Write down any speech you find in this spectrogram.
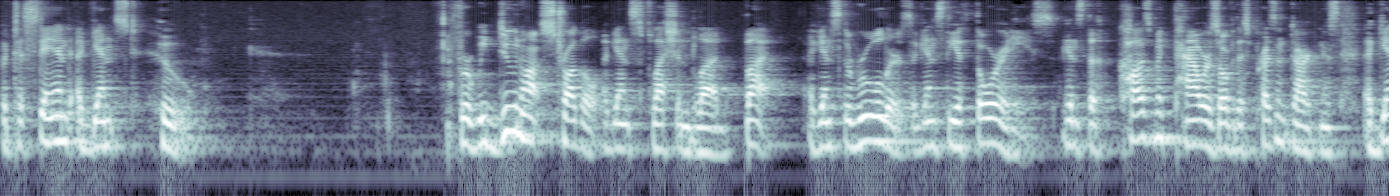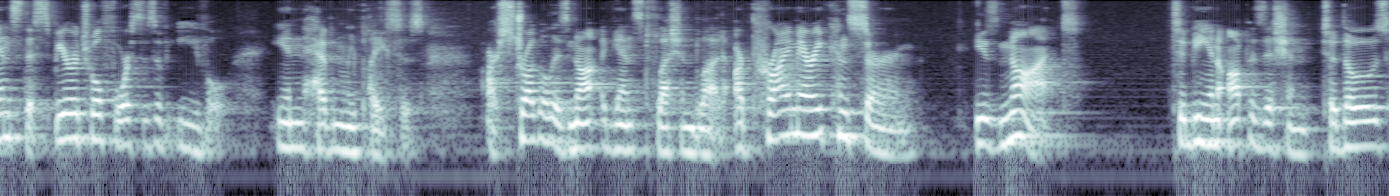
But to stand against who? For we do not struggle against flesh and blood, but against the rulers, against the authorities, against the cosmic powers over this present darkness, against the spiritual forces of evil in heavenly places. Our struggle is not against flesh and blood. Our primary concern is not to be in opposition to those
